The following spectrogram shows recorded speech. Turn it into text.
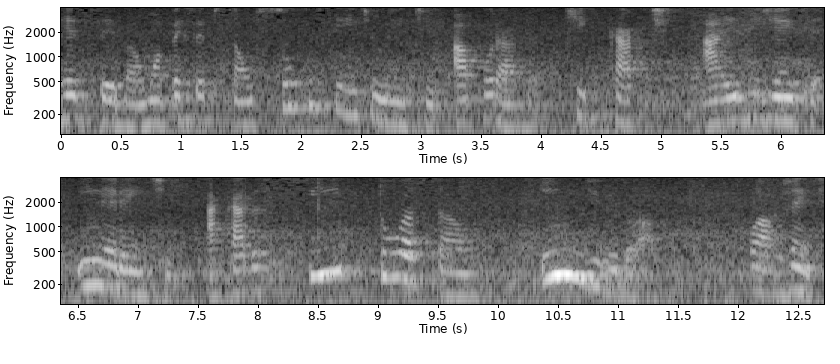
receba uma percepção suficientemente apurada que capte a exigência inerente a cada situação individual. Uau, gente,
